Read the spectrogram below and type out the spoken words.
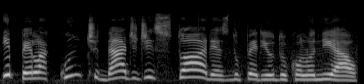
e pela quantidade de histórias do período colonial.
